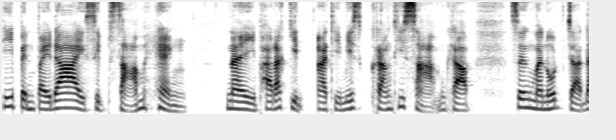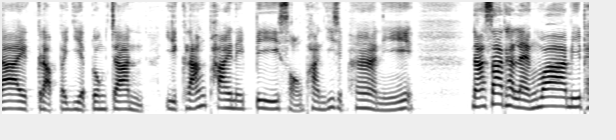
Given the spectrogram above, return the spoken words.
ที่เป็นไปได้ 13 แห่งในภารกิจอาร์ทิมิสครั้งที่ 3 ครับ ซึ่งมนุษย์จะได้กลับไปเหยียบดวงจันทร์อีกครั้งภายในปี 2025 นี้นาซาแถลงว่ามีแผ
